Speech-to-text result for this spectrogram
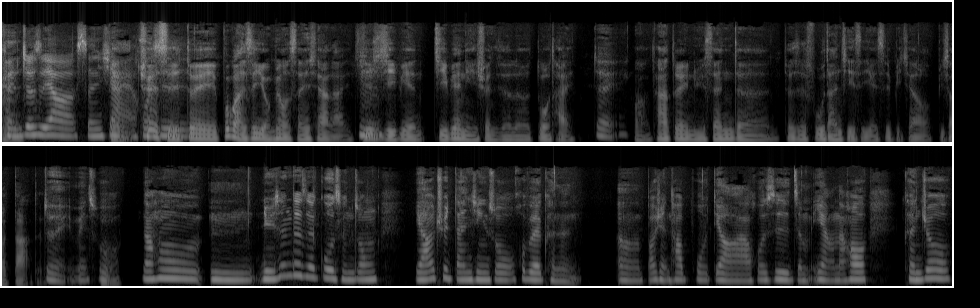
可能就是要生下来。确实，对，不管是有没有生下来，其实即便即便你选择了堕胎，对啊，他对女生的就是负担其实也是比较比较大的。对，没错。然后，嗯，女生在这过程中也要去担心说会不会可能，呃，保险套破掉啊，或是怎么样，然后可能就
